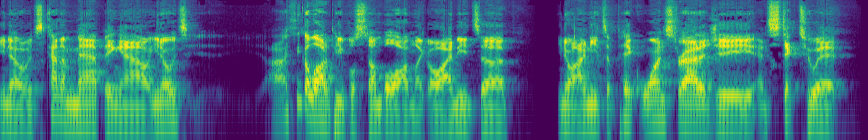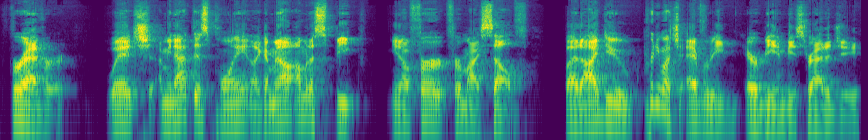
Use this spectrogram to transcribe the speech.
you know, it's kind of mapping out, you know, it's, I think a lot of people stumble on like, oh, I need to, you know, I need to pick one strategy and stick to it forever. Which, I mean, at this point, like, I mean, I'm going to speak, you know, for for myself, but I do pretty much every Airbnb strategy.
